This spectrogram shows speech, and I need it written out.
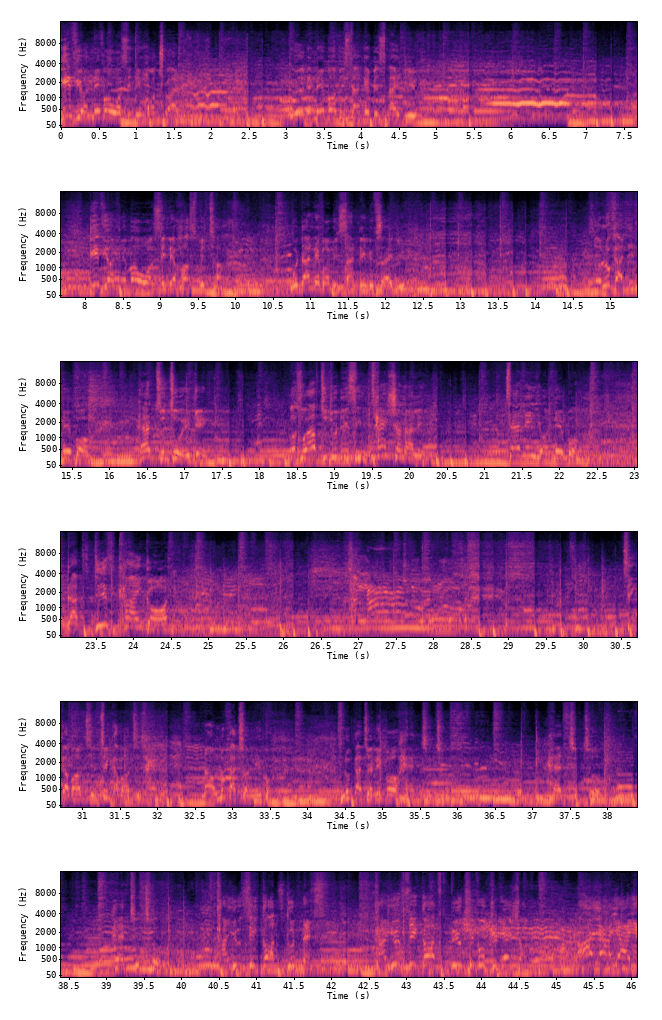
If your neighbor was in the mortuary, will the neighbor be standing beside you? If your neighbor was in the hospital, would that neighbor be standing beside you? So look at the neighbor head to toe again. Because we have to do this intentionally. Telling your neighbor that this kind God Think about it, think about it. Now look at your neighbor. Look at your neighbor head to toe. Head to toe. Head to toe. Can you see God's goodness? Can you see God's beautiful creation? Ay, ay, ay.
